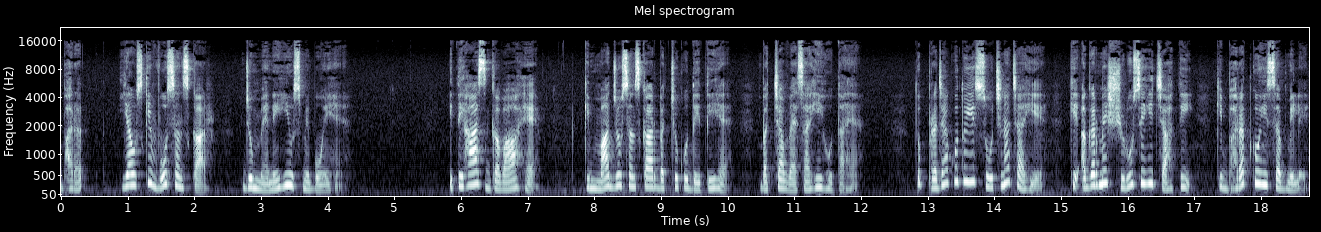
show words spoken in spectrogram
भरत या उसके वो संस्कार जो मैंने ही उसमें बोए हैं। इतिहास गवाह है कि माँ जो संस्कार बच्चों को देती है, बच्चा वैसा ही होता है। तो प्रजा को तो ये सोचना चाहिए कि अगर मैं शुरू से ही चाहती कि भरत को ही सब मिले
